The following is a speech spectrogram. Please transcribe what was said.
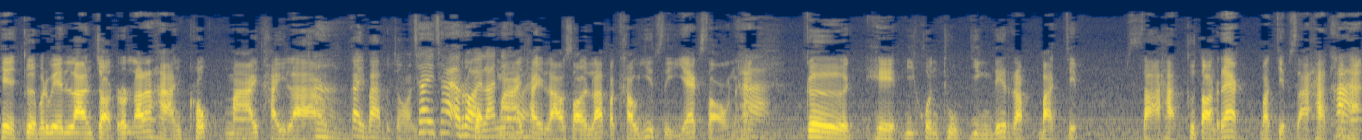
เหตุเกิดบริเวณลานจอดรถร้านอาหารครกไม้ไทยลาว อ่า ใกล้บ้านประจอยใช่ใช่อร่อยร้านคกนี้ไม้อร่อยไทยลาวซอยลาดประเขา24 แยก 2 นะฮะค่ะเกิดเหตุมีคนถูกยิงได้รับบาดเจ็บสาหัส คือตอนแรกบาดเจ็บสาหัสค่ะนะฮะ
